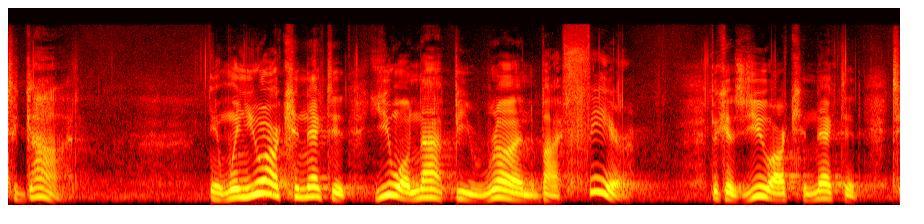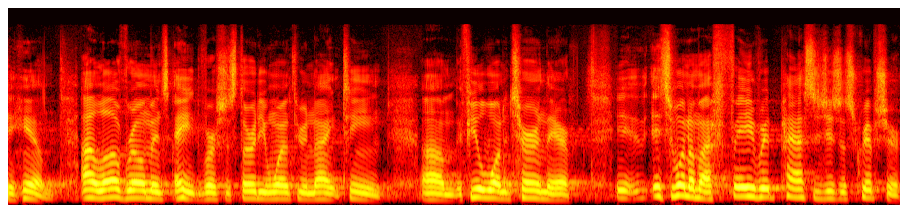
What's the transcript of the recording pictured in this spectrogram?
to God. And when you are connected, you will not be run by fear because you are connected to Him. I love Romans 8, verses 31 through 19. Um, if you'll want to turn there, it's one of my favorite passages of Scripture.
